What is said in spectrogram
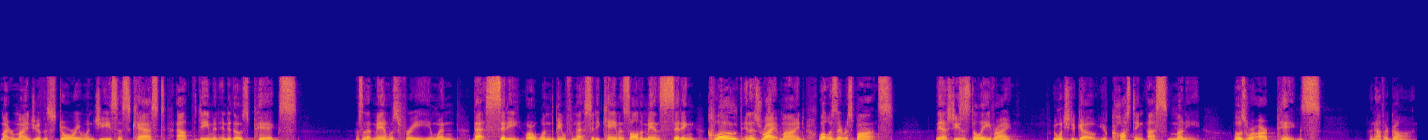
might remind you of the story when Jesus cast out the demon into those pigs. And so that man was free. And when that city, or when the people from that city came and saw the man sitting clothed in his right mind, what was their response? Yes, Jesus to leave, right? We want you to go. You're costing us money. Those were our pigs, and now they're gone.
